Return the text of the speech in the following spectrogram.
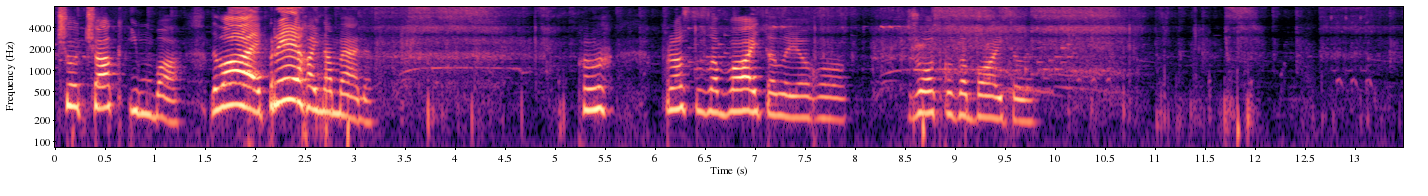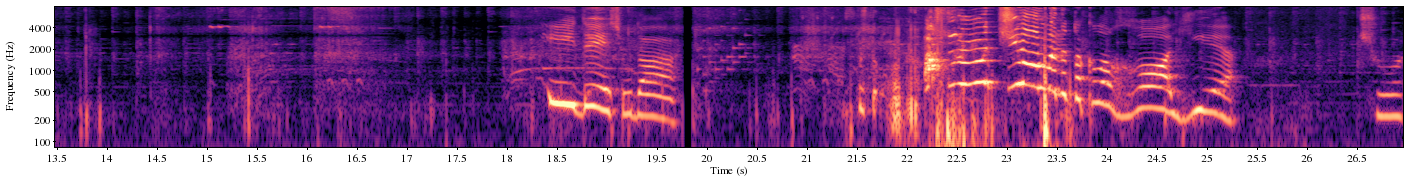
чо чак імба. Давай, пригай на мене. Просто забайтили його. Жорстко забайтили. Іди сюди. Просто... Ах ти ну чого в мене так лагає? Чо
